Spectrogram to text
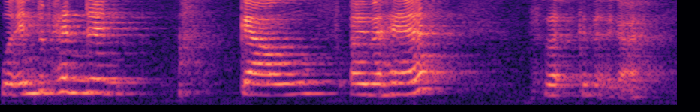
we're independent girls over here, so let's give it a go.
